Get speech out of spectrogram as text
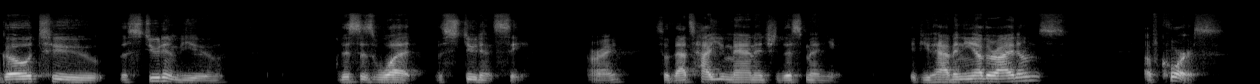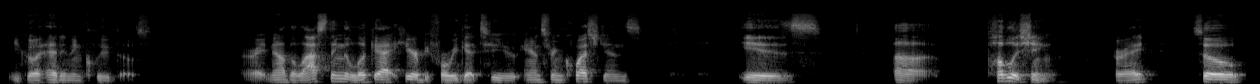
go to the student view, this is what the students see. All right. So that's how you manage this menu. If you have any other items, of course, you go ahead and include those. All right, now the last thing to look at here before we get to answering questions is uh, publishing, all right? So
